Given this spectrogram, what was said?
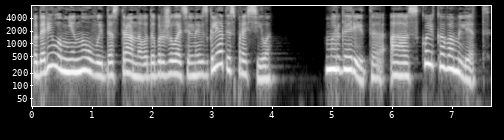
Подарила мне новый до странного доброжелательный взгляд и спросила. «Маргарита, а сколько вам лет?»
